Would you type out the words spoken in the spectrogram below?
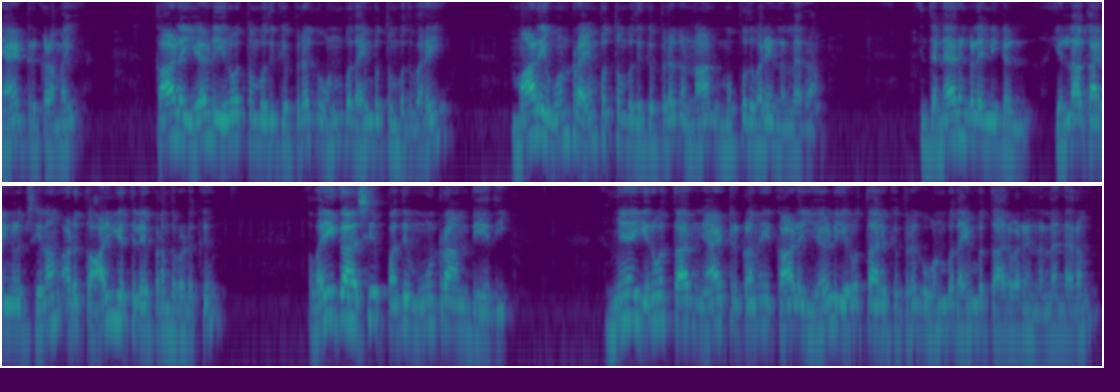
ஞாயிற்றுக்கிழமை காலை ஏழு இருபத்தொம்போதுக்கு பிறகு ஒன்பது ஐம்பத்தொம்பது வரை மாலை ஒன்று ஐம்பத்தொம்பதுக்கு பிறகு நான்கு முப்பது வரை நல்ல நேரம். இந்த நேரங்களை நீங்கள் எல்லா காரியங்களும் செய்யலாம். அடுத்து ஆழியத்திலே பிறந்தவர்களுக்கு வைகாசி பதிமூன்றாம் தேதி. மே இருபத்தாறு ஞாயிற்றுக்கிழமை காலை ஏழு இருபத்தாறுக்கு பிறகு ஒன்பது ஐம்பத்தாறு வரை நல்ல நேரம்.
